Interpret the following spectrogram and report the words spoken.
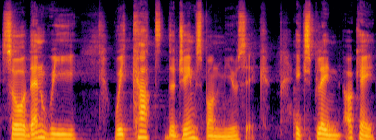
So then we we cut the James Bond music. Explain, okay,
